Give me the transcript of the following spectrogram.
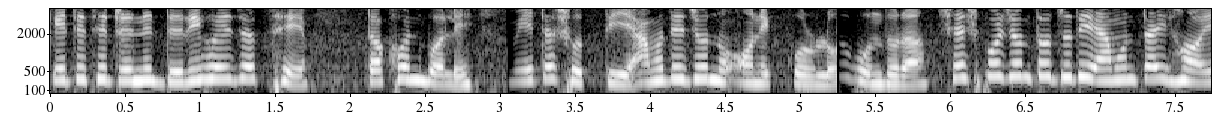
কেটেছে ট্রেনের দেরি হয়ে যাচ্ছে, তখন বলে, মেয়েটা সত্যি আমাদের জন্য অনেক করল। বন্ধুরা, শেষ পর্যন্ত যদি এমনটাই হয়,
